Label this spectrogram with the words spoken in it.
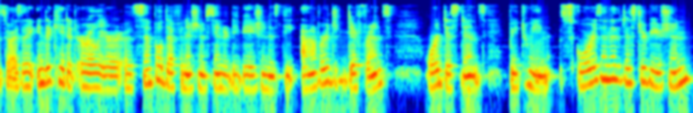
So as I indicated earlier, a simple definition of standard deviation is the average difference or distance between scores in the distribution,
